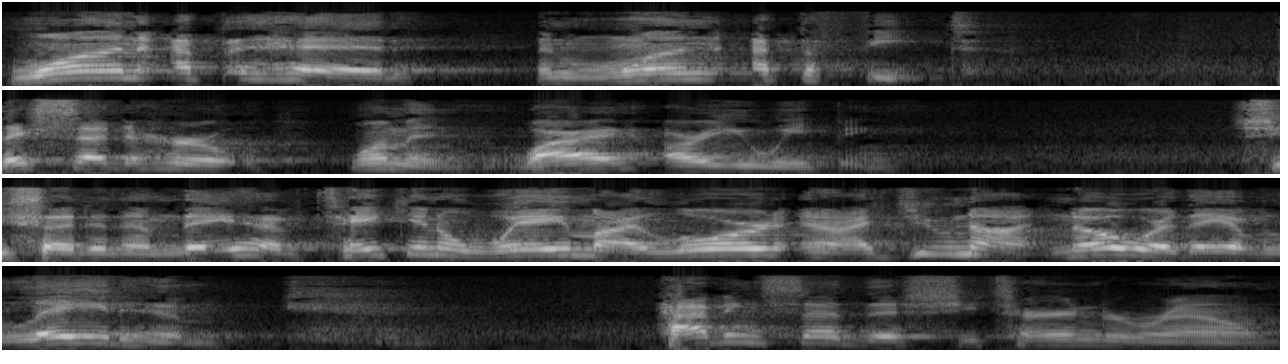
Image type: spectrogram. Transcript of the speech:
One at the head and one at the feet. They said to her, Woman, why are you weeping? She said to them, They have taken away my Lord, and I do not know where they have laid him. Having said this, she turned around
